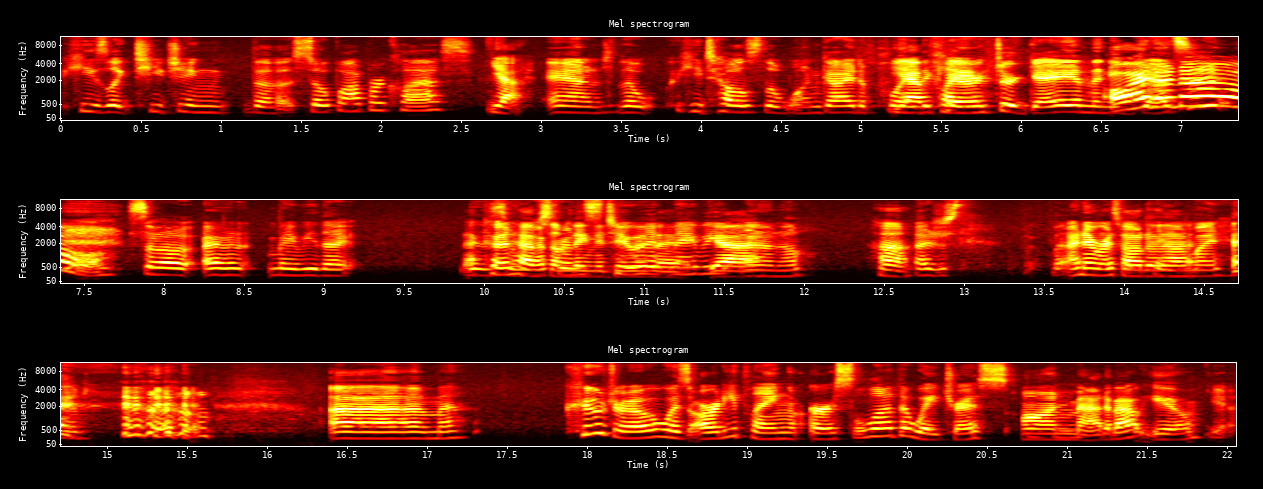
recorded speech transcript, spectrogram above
He's like teaching the soap opera class, yeah. and the he tells the one guy to play Yeah, the play- character gay, and then he Oh, I gets don't know. it. So I maybe that That could have something to do with it. Maybe Yeah. I don't know. Huh. I just I never thought of that. In my head. Um, Kudrow was already playing Ursula the waitress on Mad About You. Mm-hmm. Yeah.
